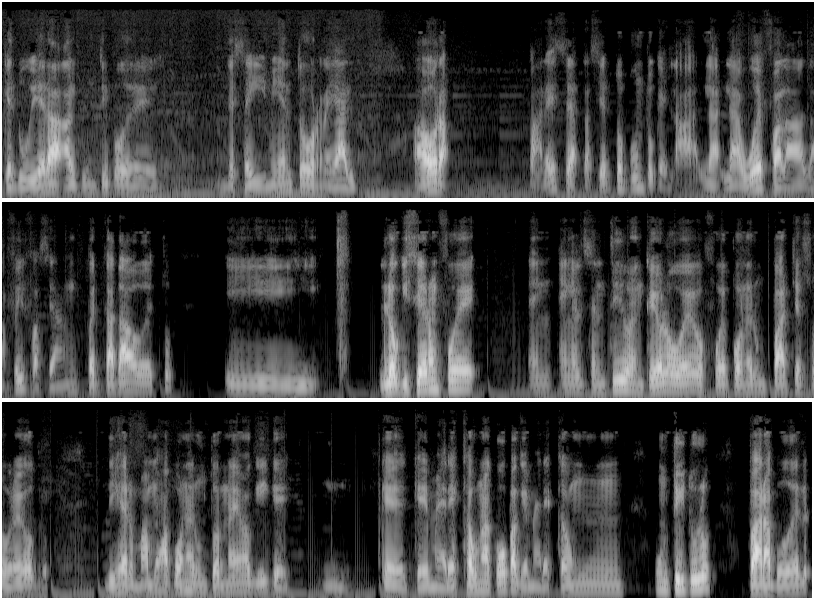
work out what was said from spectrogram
que tuviera algún tipo de, seguimiento real. Ahora, parece hasta cierto punto que la, la, UEFA, la, la, FIFA se han percatado de esto y lo que hicieron fue, en, en el sentido en que yo lo veo, fue poner un parche sobre otro. Dijeron, vamos a poner un torneo aquí que que, merezca una copa, que merezca un, título para poder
